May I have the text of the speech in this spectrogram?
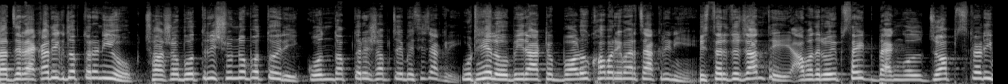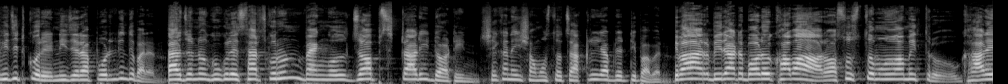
রাজ্যের একাধিক দপ্তরে নিয়োগ ছশো বত্রিশ শূন্যপদ তৈরি, কোন দপ্তরে সবচেয়ে বেশি চাকরি? উঠে এলো বিরাট বড় খবর এবার চাকরি নিয়ে। বিস্তারিত জানতে আমাদের website Bengal job study visit করে নিজেরা পড়ে নিতে পারেন। তার জন্য গুগলে সার্চ করুন Bengal job study dot in সেখানে এই সমস্ত চাকরির আপডেটটি পাবেন। এবার বিরাট বড় খবর, অসুস্থ মহামিত্র ঘাড়ে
